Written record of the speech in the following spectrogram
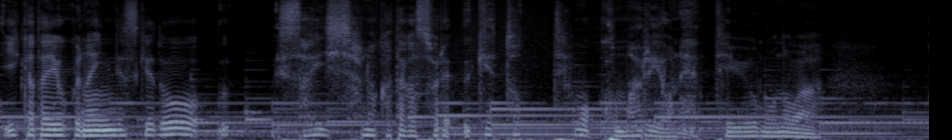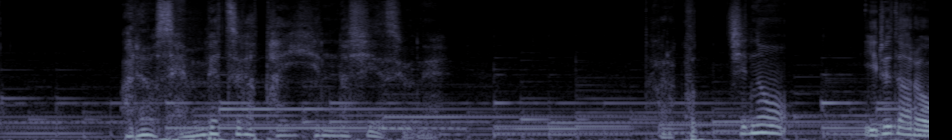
言い方良くないんですけど最初の方がそれ受け取っても困るよねっていうものはあれの選別が大変らしいですよね。だからこっちのいるだろう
